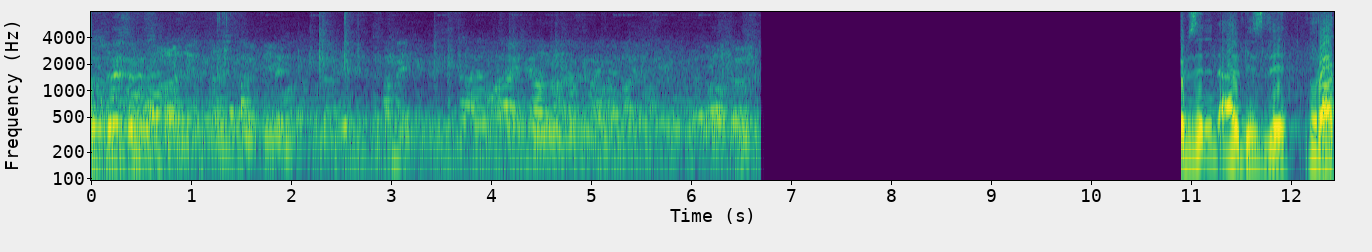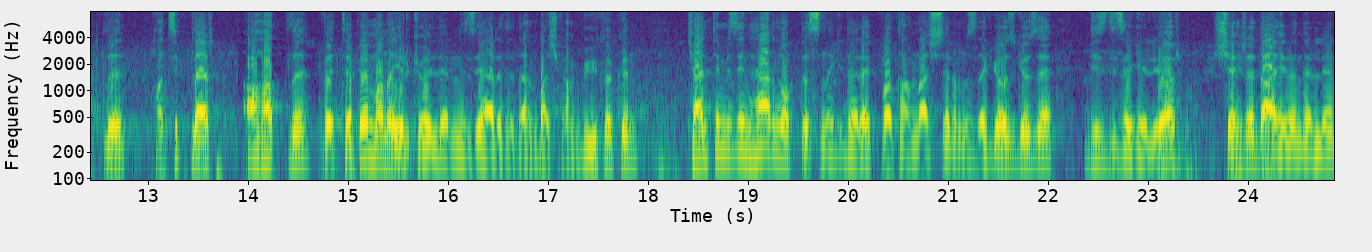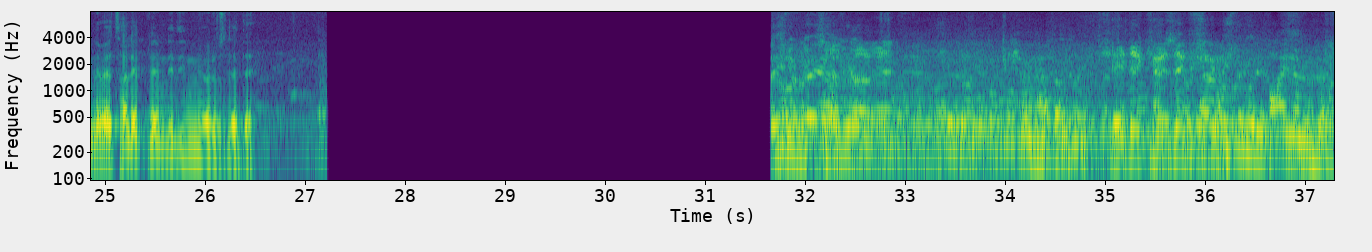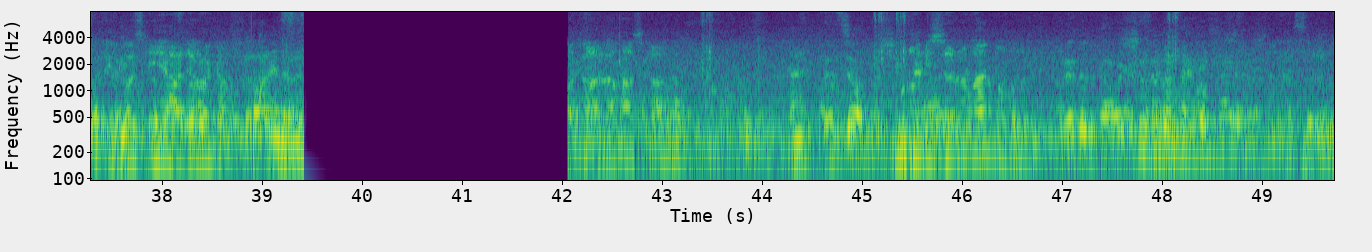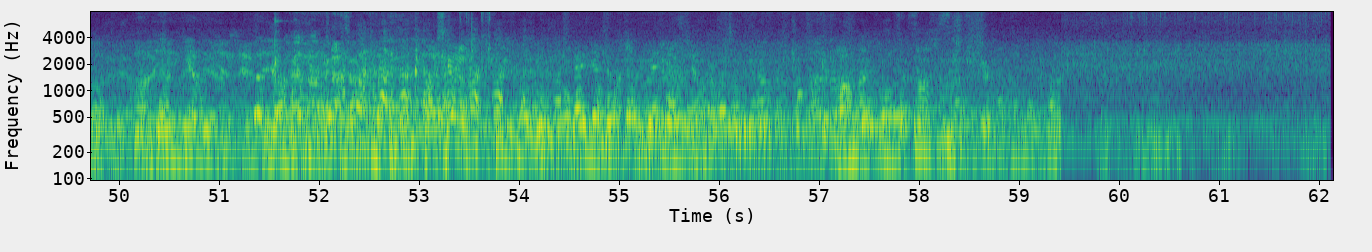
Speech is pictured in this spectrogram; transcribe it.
Nasılsınız? İyisiniz? Gebze'nin Elbizli, Duraklı, Hatipler, Ahatlı ve Tepe Manayır köylerini ziyaret eden Başkan Büyükakın, kentimizin her noktasına giderek vatandaşlarımızla göz göze, diz dize geliyor, şehre dair önerilerini ve taleplerini dinliyoruz dedi. Şeyde közde pişiyor. Aynen öyle. İyi hadi bakalım. Aynen. Kahve has kahve. Bunun bir sırrı var mı bunun? Buraya da bir kahve Kahvecilik yapmıyoruz evde. Rahmetli olduktan sonra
